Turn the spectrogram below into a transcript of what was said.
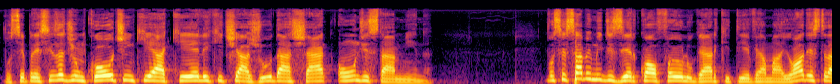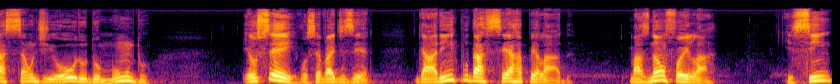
Você precisa de um coaching que é aquele que te ajuda a achar onde está a mina. Você sabe me dizer qual foi o lugar que teve a maior extração de ouro do mundo? Eu sei, você vai dizer, Garimpo da Serra Pelada. Mas não foi lá. E sim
